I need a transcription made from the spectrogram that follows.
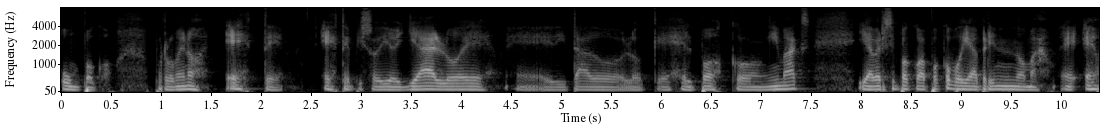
un poco. Por lo menos este este episodio ya lo he eh, editado lo que es el post con IMAX y a ver si poco a poco voy aprendiendo más. Eh, es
